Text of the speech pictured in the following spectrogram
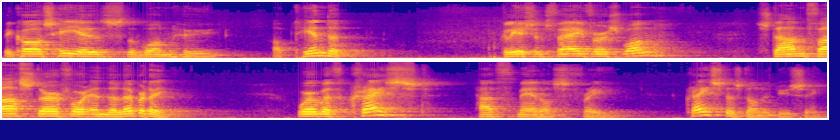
because he is the one who obtained it. Galatians 5, verse 1 Stand fast, therefore, in the liberty wherewith Christ hath made us free Christ has done it, you see.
